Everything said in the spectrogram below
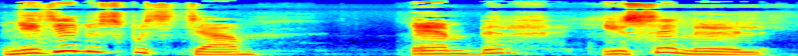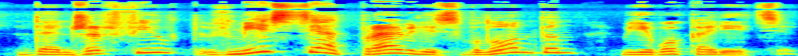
Неделю спустя Эмбер и Сэмюэль Денджерфилд вместе отправились в Лондон в его карете.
